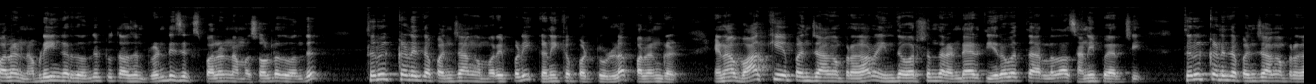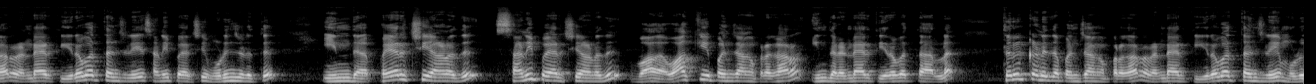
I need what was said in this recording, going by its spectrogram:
பலன் அப்படிங்கிறது வந்து டூ தௌசண்ட் டுவெண்ட்டி சிக்ஸ் பலன் நம்ம சொல்கிறது வந்து திருக்கணித பஞ்சாங்க முறைப்படி கணிக்கப்பட்டுள்ள பலன்கள். ஏன்னா வாக்கிய பஞ்சாங்கம் பிரகாரம் இந்த வருஷம் தான் ரெண்டாயிரத்தி இருபத்தாறில் தான் சனி பயிற்சி. திருக்கணித பஞ்சாங்கம் பிரகாரம் ரெண்டாயிரத்தி இருபத்தஞ்சிலேயே சனி பயிற்சி முடிஞ்செடுத்து இந்த பயிற்சியானது சனி பயிற்சியானது வா வாக்கிய பஞ்சாங்கம் பிரகாரம் இந்த ரெண்டாயிரத்தி இருபத்தாறில் திருக்கணித பஞ்சாங்கம் பிரகாரம் ரெண்டாயிரத்தி இருபத்தஞ்சிலேயே முடி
